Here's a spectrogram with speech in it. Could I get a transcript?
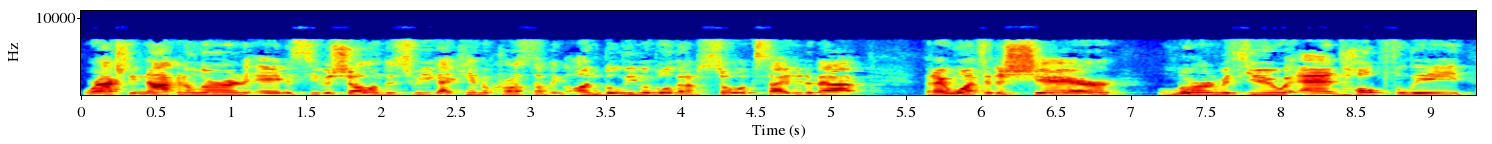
We're actually not going to learn a Nesiva Shalom this week. I came across something unbelievable that I'm so excited about that I wanted to share, learn with you, and hopefully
